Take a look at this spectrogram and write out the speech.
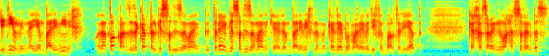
قديمة من أيام بايرن ميونخ. وأنا أتوقع ذكرت القصة دي زمان قلت لك القصة دي زمان يعني لما بايرن ميونخ لما كان لعبوا مع ريال في مباراة الإياب كان خسرانين 1-0 بس.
